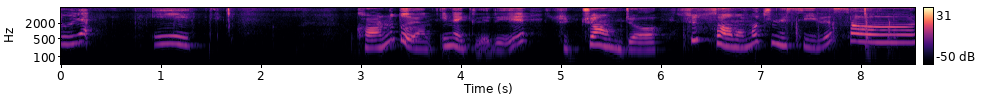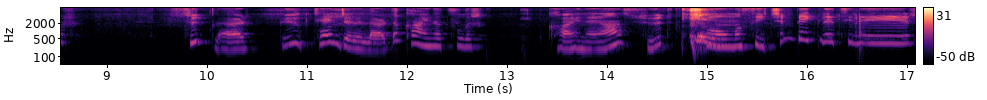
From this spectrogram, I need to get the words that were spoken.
Böyle iyi. Karnı doyan inekleri sütçü amca süt sağma makinesiyle sağar. Sütler büyük tencerelerde kaynatılır. Kaynayan süt soğuması için bekletilir.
